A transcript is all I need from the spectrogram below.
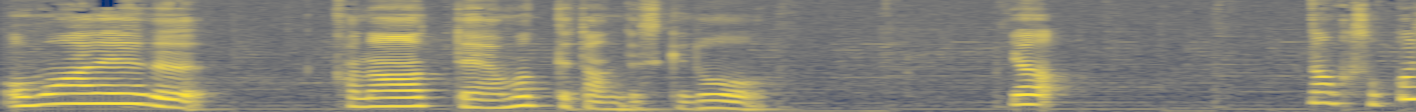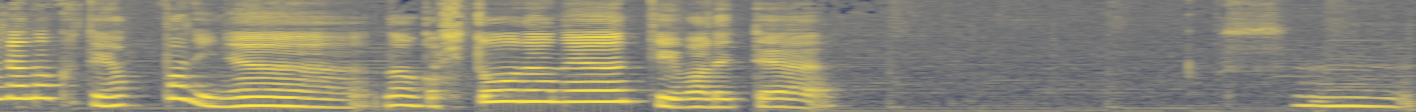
思われるかなって思ってたんですけどいやなんかそこじゃなくてやっぱりねなんか人だねって言われてうん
